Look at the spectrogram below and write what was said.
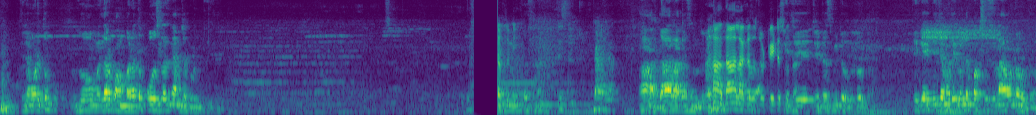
त्याच्यामुळे तो जो उमेदवार फॉर्म भरला तो पोहोचलाच नाही आमच्यापर्यंत तुम्ही. हां दहा लाखासंदर्भात हा दहा लाखाचा जो स्टेटस होता. स्टेटस मी ठेवलं होतं ते काही त्याच्यामध्ये कोणत्या पक्षाचं नाव नव्हतं.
